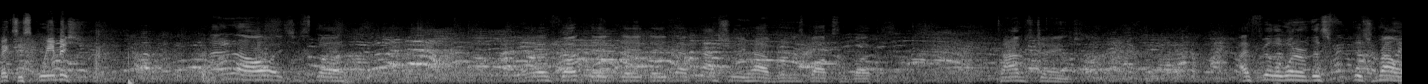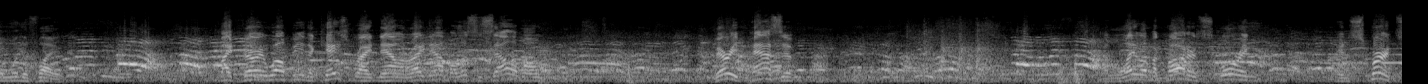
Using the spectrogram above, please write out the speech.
Makes you squeamish? I don't know. It's just, uh, I thought they, they, they actually have women's boxing, but times change. I feel the winner of this this round will win the fight. Might very well be the case right now, and right now Melissa Salamone very passive. And Layla McCarter scoring in spurts.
